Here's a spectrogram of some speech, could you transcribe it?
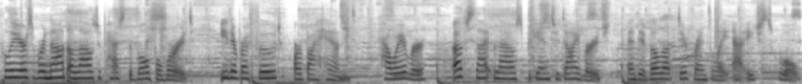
Players were not allowed to pass the ball forward, either by foot or by hand. However, offside laws began to diverge and develop differently at each school,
